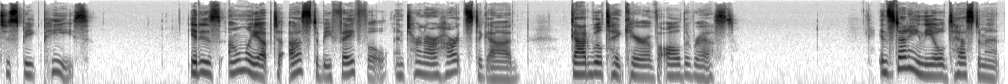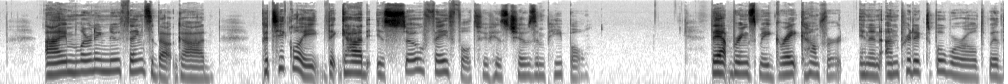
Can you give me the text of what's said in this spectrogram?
to speak peace. It is only up to us to be faithful and turn our hearts to God. God will take care of all the rest. In studying the Old Testament, I'm learning new things about God, particularly that God is so faithful to his chosen people. That brings me great comfort in an unpredictable world with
